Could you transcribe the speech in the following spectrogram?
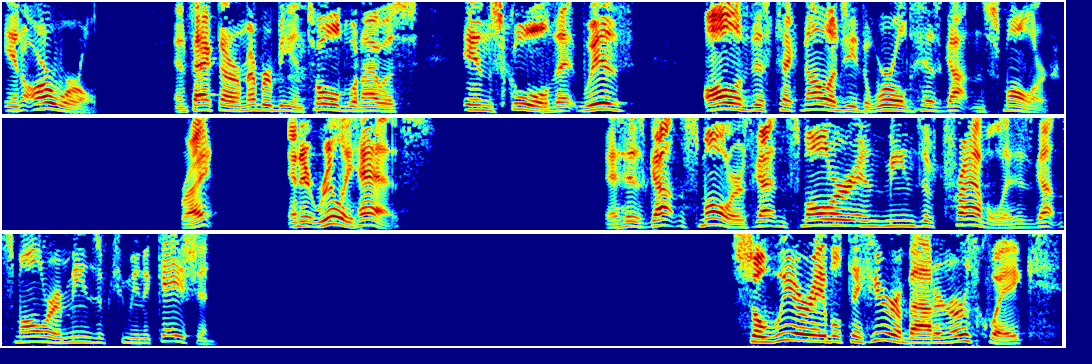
in our world. In fact, I remember being told when I was in school that with all of this technology, the world has gotten smaller. Right? And it really has. It has gotten smaller. It's gotten smaller in means of travel. It has gotten smaller in means of communication. So we are able to hear about an earthquake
